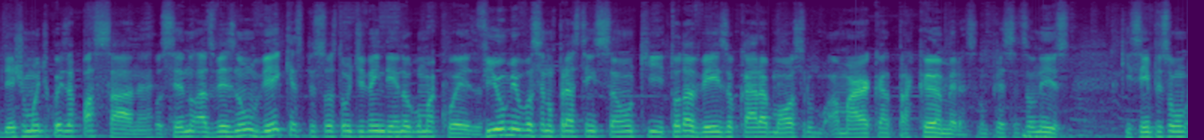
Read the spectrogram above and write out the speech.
deixa um monte de coisa passar, né? Você não- às vezes não vê que as pessoas estão te vendendo alguma coisa. Filme, você não presta atenção que toda vez o cara mostra a marca pra câmera, você não presta atenção nisso. Que sempre são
